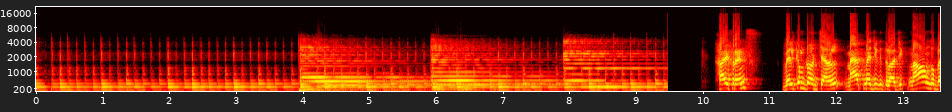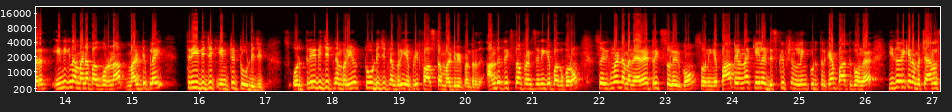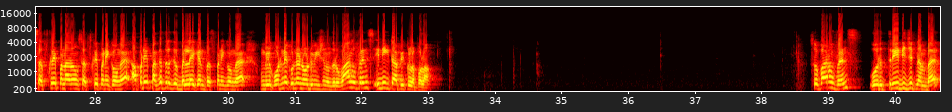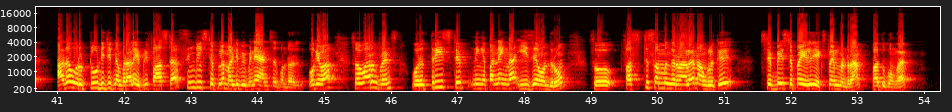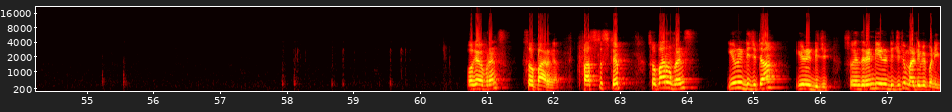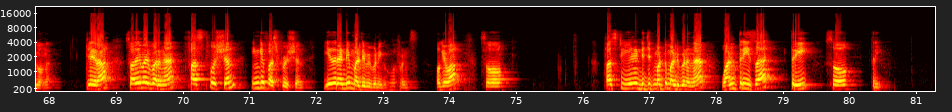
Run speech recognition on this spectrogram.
Hi friends welcome to our channel math magic with logic நான் உங்க பரத். இன்னைக்கு நம்ம என்ன பார்க்க போறோம்னா multiply three digit into two digit ஒரு த்ரீ டிஜிட் நம்பரையும் டூ டிஜிட் நம்பரையும் எப்படி ஃபாஸ்ட்டாக மல்டிபை பண்ணுறது அந்த ட்ரிக்ஸ் தான் ஃப்ரெண்ட்ஸ் இன்னைக்கு பார்க்க போகிறோம் ஸோ இதுக்கு முன்னாடி நம்ம நிறைய ட்ரிக்ஸ் சொல்லியிருக்கோம். ஸோ நீங்கள் பார்க்கலன்னா கீழே டிஸ்கிரிப்ஷன் லிங்க் கொடுத்துருக்கேன். பார்த்துக்கோங்க. இது வரைக்கும் நம்ம சேனல் சப்ஸ்கிரைப் பண்ணாதவங்க சப்ஸ்கிரைப் பண்ணிக்கோங்க. அப்படியே பக்கத்தில் இருக்கிற பெல் ஐக்கன் ப்ரெஸ் பண்ணிக்கோங்க. உங்களுக்கு உடனே உடனே நோட்டிஃபிகேஷன் வந்துடும் வாங்க ஃப்ரெண்ட்ஸ் இன்னைக்கு டாபிக் உள்ள போகலாம் ஸோ பாருங்க ஃப்ரெண்ட்ஸ் ஒரு த்ரீ டிஜிட் நம்பர் அதை ஒரு டூ டிஜிட் நம்பரால எப்படி ஃபாஸ்டா சிங்கிள் ஸ்டெப்ல மல்டிப்ளை பண்ணி ஆன்சர் கொண்டு வருது ஓகேவா ஸோ பாருங்க ஃப்ரெண்ட்ஸ் ஒரு த்ரீ ஸ்டெப் நீங்க பண்ணீங்கன்னா ஈஸியா வந்துடும் ஸோ ஃபர்ஸ்ட் சம்முங்கிறனால நான் உங்களுக்கு ஸ்டெப் பை ஸ்டெப்பா எழுதி எக்ஸ்பிளைன் பண்றேன். பார்த்துக்கோங்க ஓகேவா ஃப்ரெண்ட்ஸ் ஸோ பாருங்க. ஃபர்ஸ்ட் ஸ்டெப் ஸோ பாருங்க ஃப்ரெண்ட்ஸ் யூனிட் டிஜிட்டா யூனிட் டிஜிட் ஸோ இந்த ரெண்டு யூனிட் டிஜிட்டும் மல்டிப்ளை பண்ணிக்கோங்க. கிளியரா ஸோ அதே மாதிரி பாருங்க. ஃபர்ஸ்ட் பொசிஷன் இங்க ஃபர்ஸ்ட் பொசிஷன் இதை ரெண்டையும் மல்டிபை பண்ணிக்கோங்க ஃப்ரெண்ட்ஸ் ஓகேவா ஸோ ஃபர்ஸ்ட் யூனிட் டிஜிட் மட்டும் மல்டிப்ளை பண்ணுங்க. One three are three so three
